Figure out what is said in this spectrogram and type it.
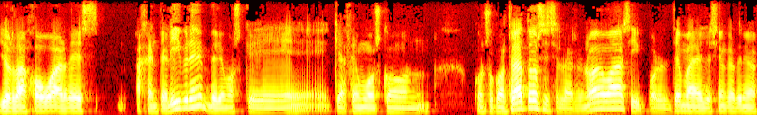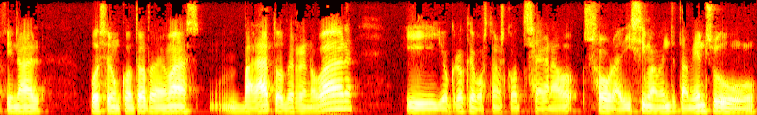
Jordan Howard es agente libre, veremos qué, hacemos con, con su contrato, si se le renueva, si por el tema de lesión que ha tenido al final puede ser un contrato además barato de renovar y yo creo que Boston Scott se ha ganado sobradísimamente también su,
